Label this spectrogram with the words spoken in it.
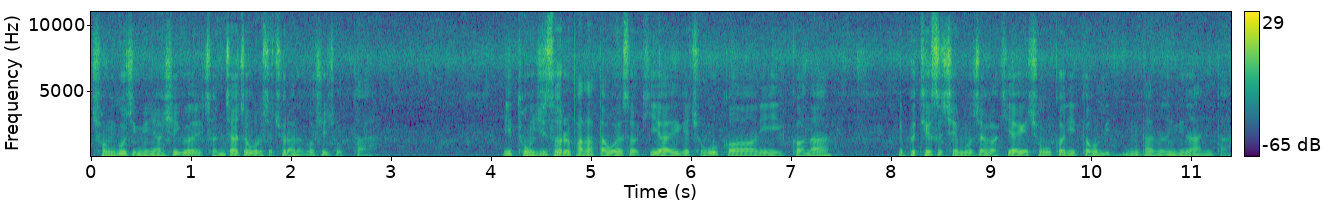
청구 증명 양식을 전자적으로 제출하는 것이 좋다. 이 통지서를 받았다고 해서 기아에게 청구권이 있거나 FTX 채무자가 기아에게 청구권이 있다고 믿는다는 의미는 아니다.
